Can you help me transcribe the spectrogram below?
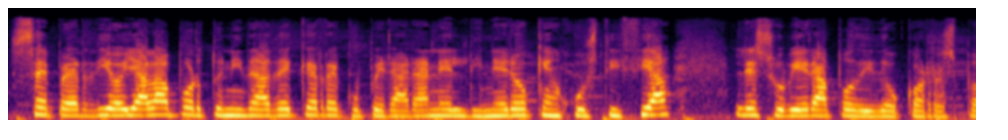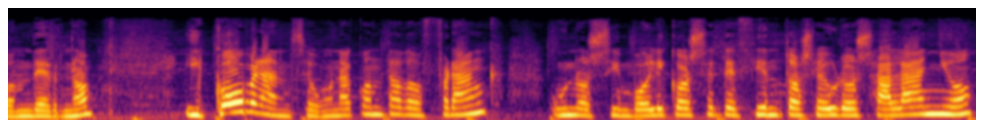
se perdió ya la oportunidad de que recuperaran el dinero que en justicia les hubiera podido corresponder, ¿no? Y cobran, según ha contado Frank, unos simbólicos 700 euros al año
